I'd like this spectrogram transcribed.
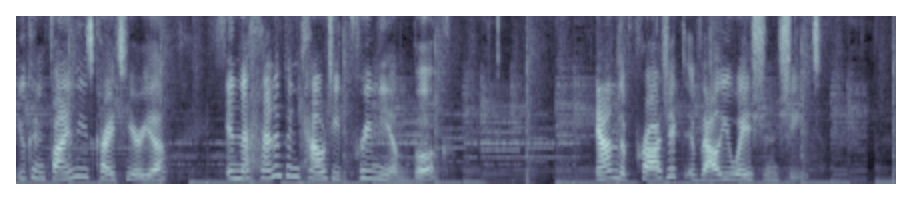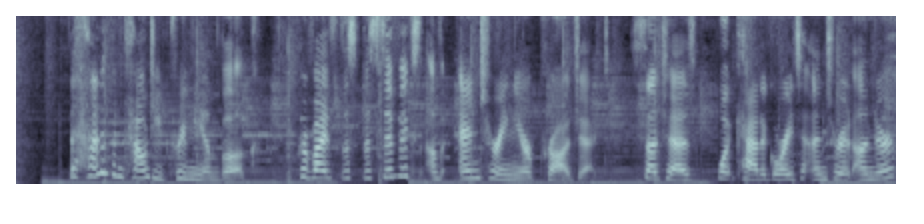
You can find these criteria in the Hennepin County Premium Book and the Project Evaluation Sheet. The Hennepin County Premium Book provides the specifics of entering your project, such as what category to enter it under,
